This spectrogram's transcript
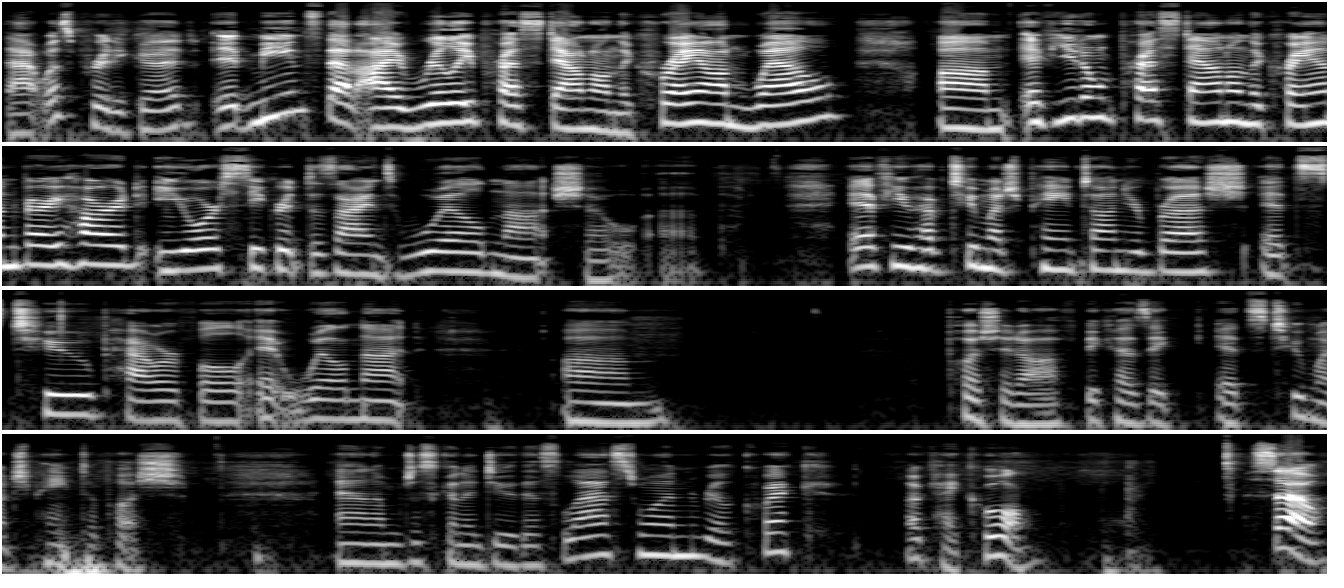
That was pretty good. It means that I really pressed down on the crayon well. Um, if you don't press down on the crayon very hard, your secret designs will not show up. If you have too much paint on your brush, it's too powerful. It will not um, push it off because it, it's too much paint to push. And I'm just going to do this last one real quick. Okay, cool. So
